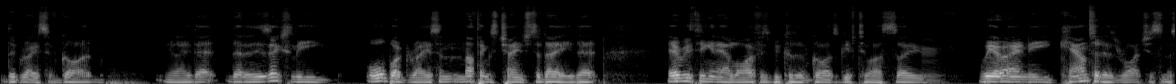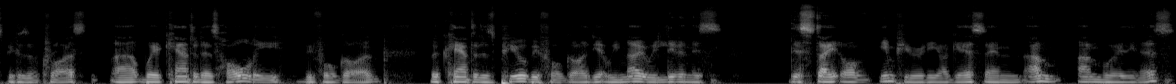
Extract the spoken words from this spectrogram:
the grace of God. You know that that it is actually all by grace, and nothing's changed today. That everything in our life is because of God's gift to us. So mm, we are only counted as righteousness because of Christ. Uh, we're counted as holy before God. We're counted as pure before God. Yet we know we live in this this state of impurity, I guess, and un- unworthiness.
